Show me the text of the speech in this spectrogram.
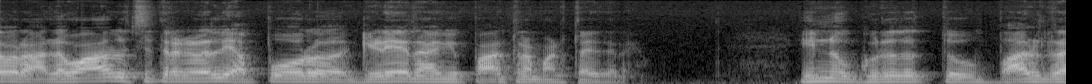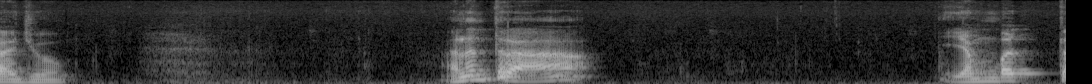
ಅವರ ಹಲವಾರು ಚಿತ್ರಗಳಲ್ಲಿ ಅಪ್ಪು ಅವರ ಗೆಳೆಯರಾಗಿ ಪಾತ್ರ ಮಾಡ್ತಾಯಿದ್ದಾರೆ ಇನ್ನು ಗುರುದತ್ತು ಬಾಲರಾಜು. ಅನಂತರ ಎಂಬತ್ತ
